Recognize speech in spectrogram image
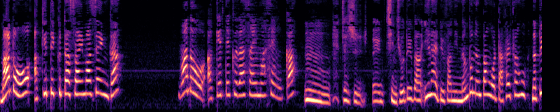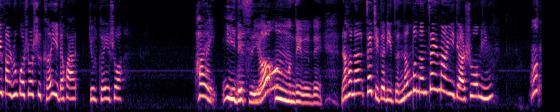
窓を開けてくださいませんか？窓を開けてくださいませんか？嗯，这是呃请求对方依赖对方，你能不能帮我打开窗户？那对方如果说是可以的话，就可以说“嗨、はい，いいですよ”。嗯，对对对。然后呢，再举个例子，能不能再慢一点说明？もっ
